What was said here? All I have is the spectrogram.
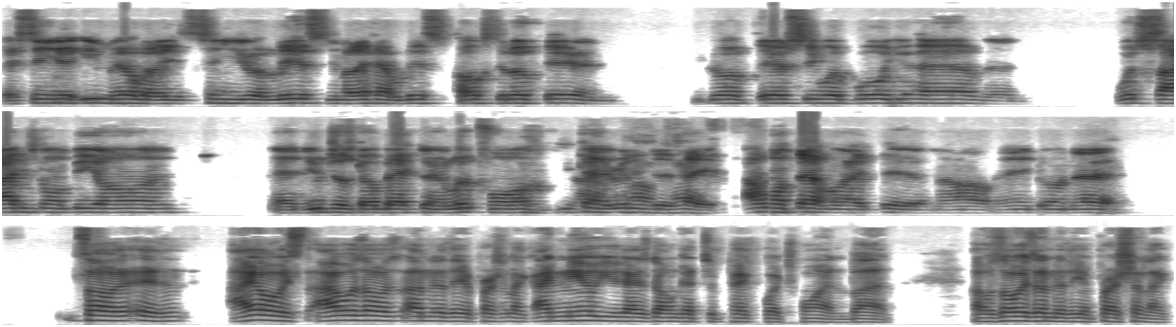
they send you an email or they send you a list. You know, they have lists posted up there, and you go up there see what bull you have and which side he's going to be on, and you just go back there and look for him. You can't really Oh, just man. hey, I want that one right there. No, they ain't doing that. So it, I always I was always under the impression like I knew you guys don't get to pick which one, but I was always under the impression like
